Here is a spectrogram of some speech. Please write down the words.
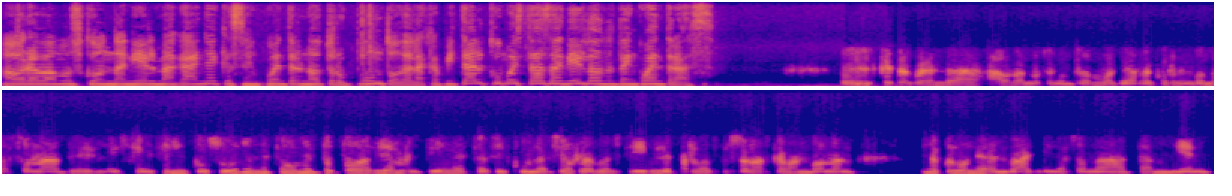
Ahora vamos con Daniel Magaña, que se encuentra en otro punto de la capital. ¿Cómo estás, Daniel? ¿Dónde te encuentras? ¿Qué tal, Brenda? Ahora nos encontramos ya recorriendo la zona del eje 5 sur. En este momento todavía mantiene esta circulación reversible para las personas que abandonan la colonia del Valle y la zona también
